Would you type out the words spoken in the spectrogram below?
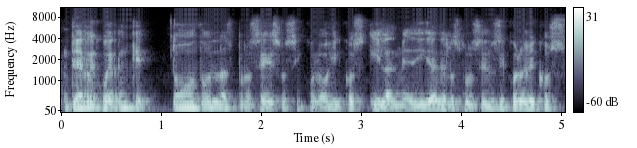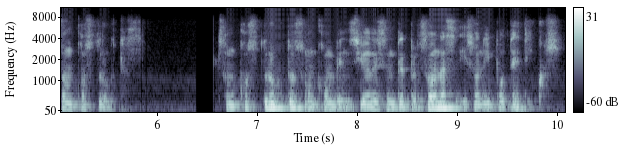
Entonces recuerden que todos los procesos psicológicos y las medidas de los procesos psicológicos son constructos. Son constructos, son convenciones entre personas y son hipotéticos.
